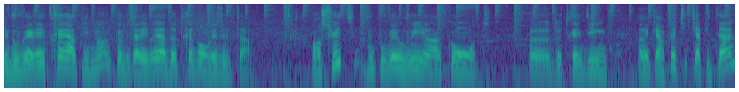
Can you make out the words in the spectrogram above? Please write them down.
et vous verrez très rapidement que vous arriverez à de très bons résultats. Ensuite vous pouvez ouvrir un compte euh, de trading avec un petit capital.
